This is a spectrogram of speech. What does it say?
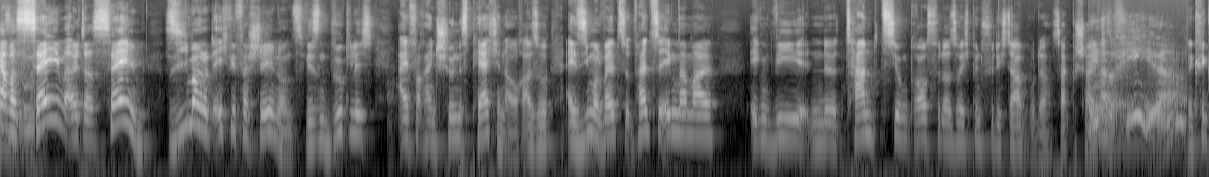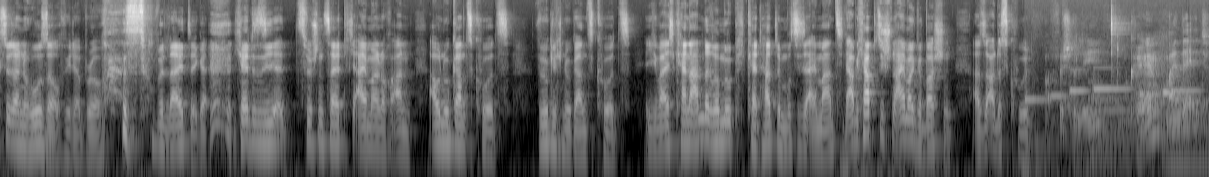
aber same, Alter, same. Simon und ich, wir verstehen uns. Wir sind wirklich einfach ein schönes Pärchen auch. Also, ey, Simon, falls du, falls du irgendwann mal irgendwie eine Tarnbeziehung brauchst oder so, ich bin für dich da, Bruder. Sag Bescheid. Lena Sophie hier. Dann kriegst du deine Hose auch wieder, Bro. Es tut mir leid, Digga. Ich hätte sie zwischenzeitlich einmal noch an. Aber nur ganz kurz. Wirklich nur ganz kurz. Ich, weil ich keine andere Möglichkeit hatte, muss ich sie einmal anziehen. Aber ich habe sie schon einmal gewaschen. Also alles cool. Officially. Okay. Mein Date.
